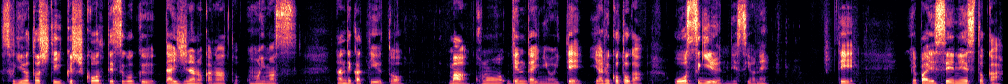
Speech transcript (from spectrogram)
そぎ落としていく思考ってすごく大事なのかなと思います。なんでかっていうとまあこの現代においてやることが多すぎるんですよね。でやっぱ SNS とか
